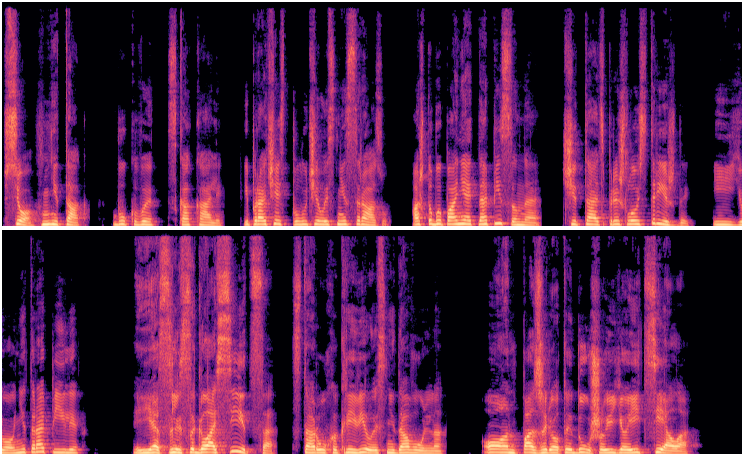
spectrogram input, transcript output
Все не так. Буквы скакали, и прочесть получилось не сразу. А чтобы понять написанное, читать пришлось трижды, и ее не торопили. «Если согласится!» – старуха кривилась недовольно. «Он пожрет и душу ее, и тело!»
